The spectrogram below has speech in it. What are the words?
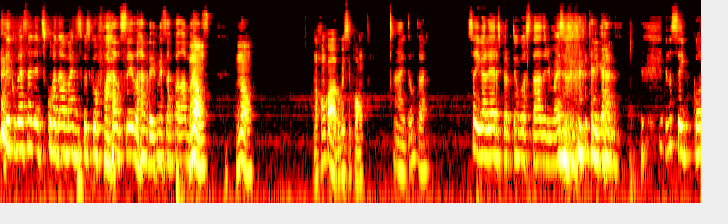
Tem que começar a discordar mais das coisas que eu falo, sei lá, velho. Começar a falar mais. Não. Não. Não concordo com esse ponto. Ah, então tá. Isso aí, galera. Espero que tenham gostado de mais um, tá ligado? Eu não sei como.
